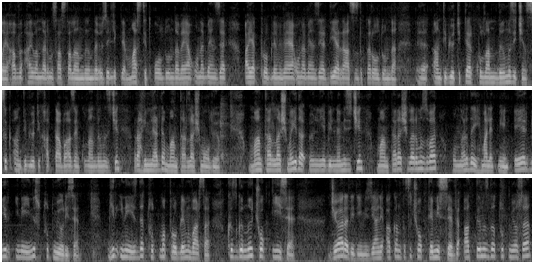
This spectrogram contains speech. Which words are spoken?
dolayı hayvanlarımız hastalandığında özellikle mastit olduğunda veya ona benzer ayak problemi veya ona benzer diğer rahatsızlıklar olduğunda e, antibiyotikler kullandığımız için sık antibiyotik hatta bazen kullandığımız için rahimlerde mantarlaşma oluyor. Mantarlaşmayı da önleyebilmemiz için mantar aşılarımız var. Onları da ihmal etmeyin. Eğer bir ineğiniz tutmuyor ise bir ineğinizde tutma problemi varsa, kızgınlığı çok iyiyse, Ciara dediğimiz yani akıntısı çok temizse ve attığınızda tutmuyorsa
